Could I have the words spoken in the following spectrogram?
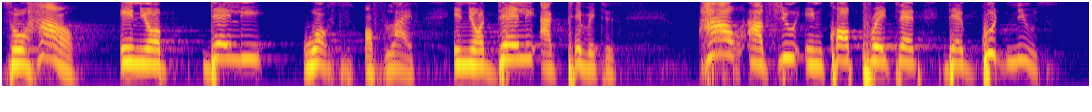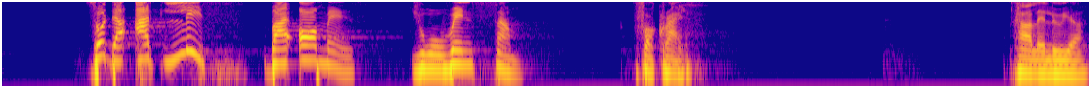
So, how in your daily works of life, in your daily activities, how have you incorporated the good news so that at least by all means you will win some for Christ? Hallelujah.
